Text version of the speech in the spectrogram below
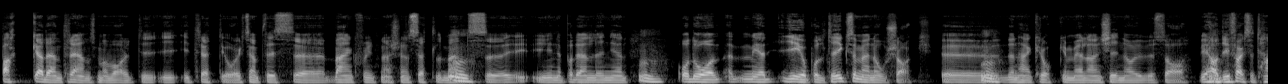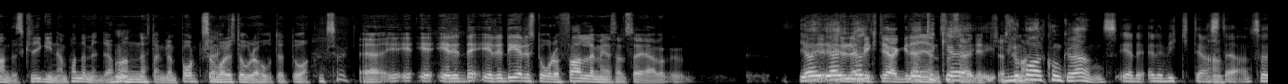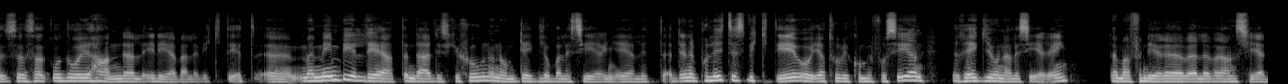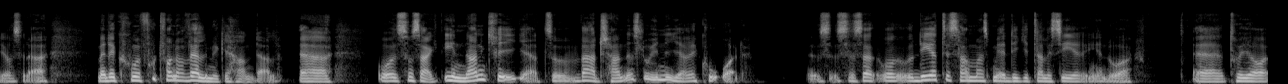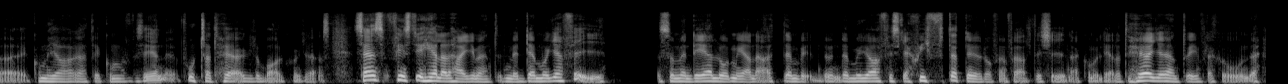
backa den trend som har varit i, i, i 30 år. Exempelvis eh, Bank for International Settlements mm. eh, är inne på den linjen. Mm. Och då med geopolitik som en orsak. Eh, mm. Den här krocken mellan Kina och USA. Vi hade ju faktiskt ett handelskrig innan pandemin, det har man mm. nästan glömt bort, Exakt. som var det stora hotet då. Eh, är, är, det, är det det det står och faller med så att säga? Jag, jag, är det den jag, viktiga grejen? Jag tycker global konkurrens är det, är det viktigaste. Ja. Så, så, så, och då är handel i det väldigt viktigt. Eh, men min bild är att den där diskussionen om deglobalisering är lite, den är politiskt viktig och jag tror vi kommer få se en regionalisering där man funderar över leveranskedjor och sådär. Men det kommer fortfarande vara väldigt mycket handel. Eh, och som sagt, innan kriget så världshandeln slog ju nya rekord. Så, så, och det tillsammans med digitaliseringen då eh, tror jag eh, kommer göra att vi kommer få se en fortsatt hög global konkurrens. Sen finns det ju hela det här argumentet med demografi som en del då menar att det demografiska skiftet nu då framförallt i Kina kommer leda till högre räntor och inflation.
